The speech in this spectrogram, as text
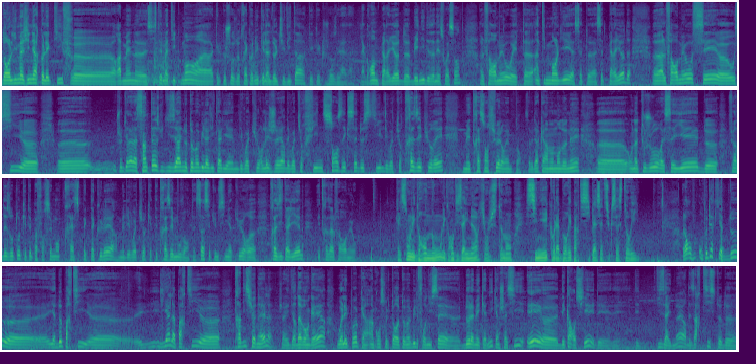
dans l'imaginaire collectif, ramène systématiquement à quelque chose de très connu qui est la Dolce Vita, qui est quelque chose, la, la, grande période bénie des années 60. Alfa Romeo est intimement lié à cette, à cette période. Alfa Romeo, c'est aussi, je dirais, la synthèse du design automobile à l'italienne. Des voitures légères, des voitures fines, sans excès de style, des voitures très épurées, mais très sensuelles en même temps. Ça veut dire qu'à un moment donné, euh, on a toujours essayé de faire des autos qui n'étaient pas forcément très spectaculaires, mais des voitures qui étaient très émouvantes. Et ça, c'est une signature euh, très italienne et très Alfa Romeo. Quels sont les grands noms, les grands designers qui ont justement signé, collaboré, participé à cette success story? Alors on, peut dire qu'il y, a deux, euh, parties. Euh, il y a la partie euh, traditionnelle, j'allais dire d'avant-guerre, où à l'époque un, constructeur automobile fournissait de la mécanique, un châssis et des carrossiers, des, designers, des artistes de,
